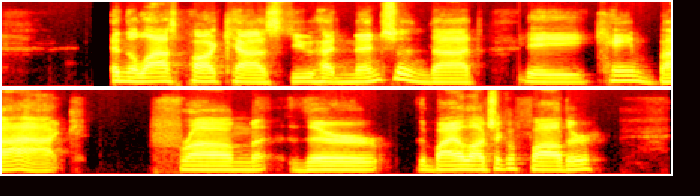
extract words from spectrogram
in the last podcast you had mentioned that they came back from their the biological father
